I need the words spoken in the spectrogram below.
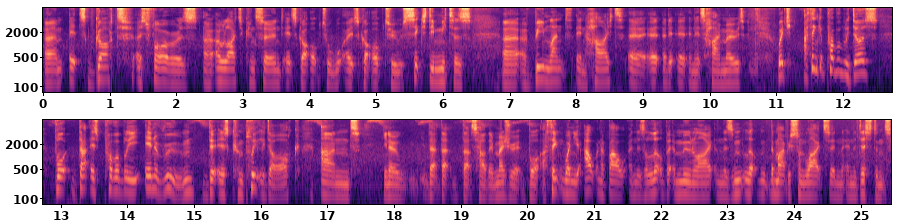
Um, it's got, as far as uh, Olight are concerned, it's got up to it's got up to 60 meters uh, of beam length in height uh, in its high mode, which I think it probably does but that is probably in a room that is completely dark and you know that that that's how they measure it. But I think when you're out and about and there's a little bit of moonlight and there's little, there might be some lights in in the distance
